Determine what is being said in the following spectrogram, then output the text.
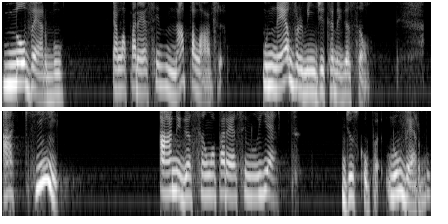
no verbo, ela aparece na palavra. O never me indica negação. Aqui, a negação aparece no yet. Desculpa, no verbo.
